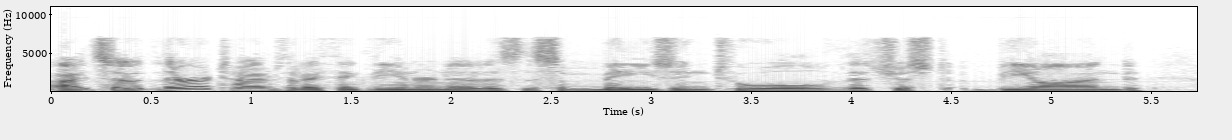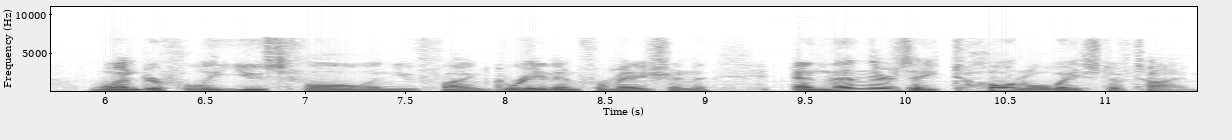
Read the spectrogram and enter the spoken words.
All right. So there are times that I think the internet is this amazing tool that's just beyond wonderfully useful, and you find great information, and then there's a total waste of time.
